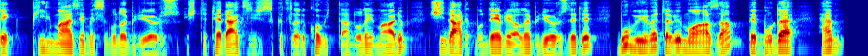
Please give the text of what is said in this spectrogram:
aktarabilecek pil malzemesi bulabiliyoruz. İşte tedarik zinciri sıkıntıları Covid'den dolayı malum. Şimdi artık bunu devreye alabiliyoruz dedi. Bu büyüme tabii muazzam ve burada hem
